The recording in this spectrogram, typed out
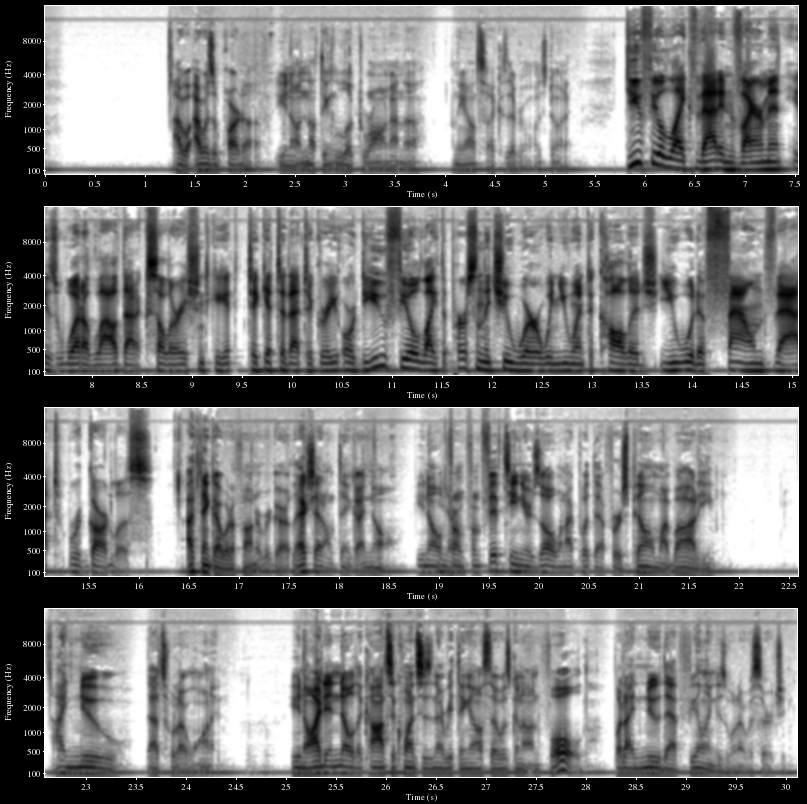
I, w- I was a part of. You know, nothing looked wrong on the on the outside because everyone was doing it. Do you feel like that environment is what allowed that acceleration to get to get to that degree, or do you feel like the person that you were when you went to college, you would have found that regardless? I think I would have found it regardless. Actually, I don't think I know. You know, from from 15 years old when I put that first pill in my body, I knew that's what I wanted. You know, I didn't know the consequences and everything else that was going to unfold, but I knew that feeling is what I was searching.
